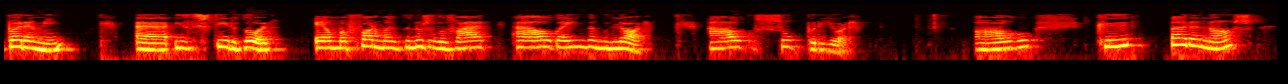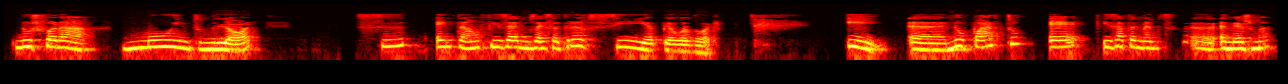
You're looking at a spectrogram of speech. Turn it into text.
Para mim, existir dor é uma forma de nos levar a algo ainda melhor, a algo superior, a algo que para nós nos fará muito melhor se então fizermos essa travessia pela dor. E uh, no parto é exatamente uh, a mesma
